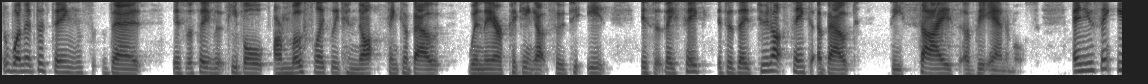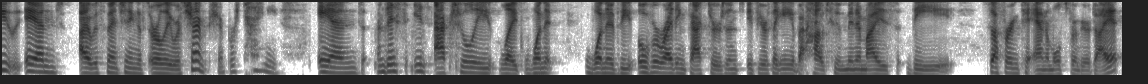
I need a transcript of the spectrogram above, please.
one of the things that is the thing that people are most likely to not think about when they are picking out food to eat is that they think that they do not think about the size of the animals. And you think you and I was mentioning this earlier with shrimp. Shrimp are tiny, and this is actually like one one of the overriding factors. And if you're thinking about how to minimize the suffering to animals from your diet,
